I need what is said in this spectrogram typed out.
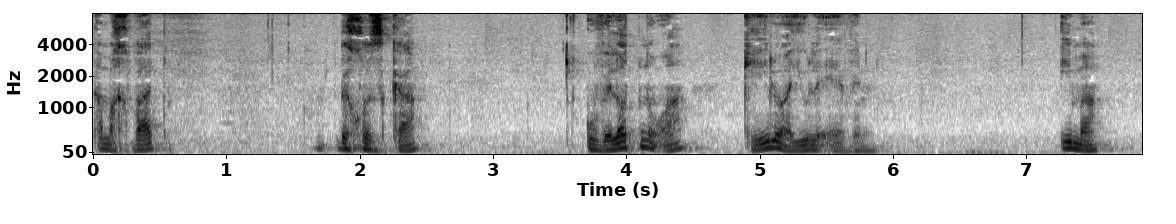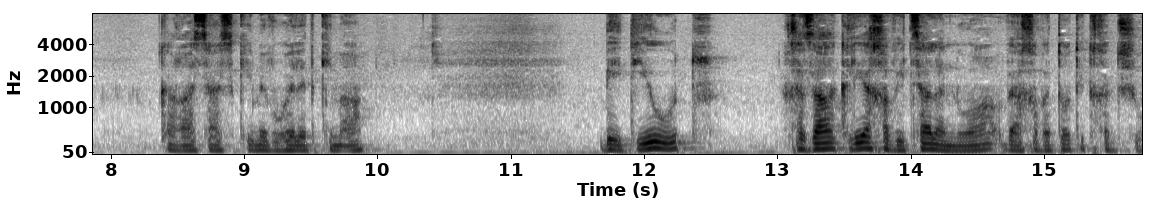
המחבת בחוזקה, ובלא תנועה, כאילו היו לאבן. אמא, קרא ססקי מבוהלת קמעה. באיטיות חזר כלי החביצה לנוע והחבטות התחדשו.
